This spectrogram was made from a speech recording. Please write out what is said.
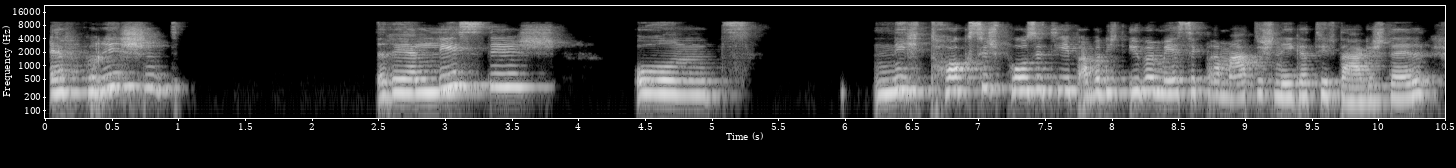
erfrischend realistisch und nicht toxisch positiv, aber nicht übermäßig dramatisch negativ dargestellt.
